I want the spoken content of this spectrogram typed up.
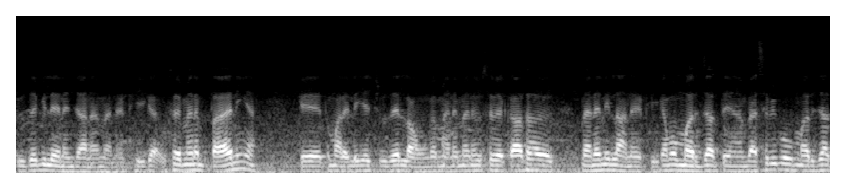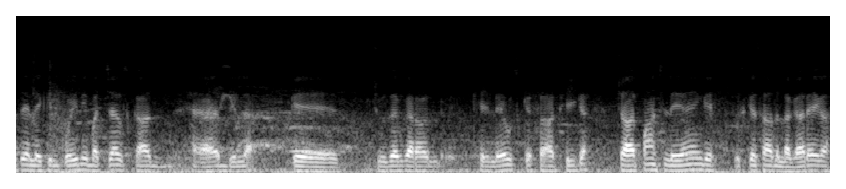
चूज़े भी लेने जाना है मैंने, ठीक है। उसे मैंने बताया नहीं है कि तुम्हारे लिए चूज़े लाऊँगा मैंने मैंने उसे कहा था, मैंने नहीं लाने ठीक है, वो मर जाते हैं। वैसे भी वो मर जाते हैं, लेकिन कोई नहीं, बच्चा उसका है, दिल है कि चूज़े वगैरह खेले उसके साथ, ठीक है? चार पाँच ले आएँगे, उसके साथ लगा रहेगा।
